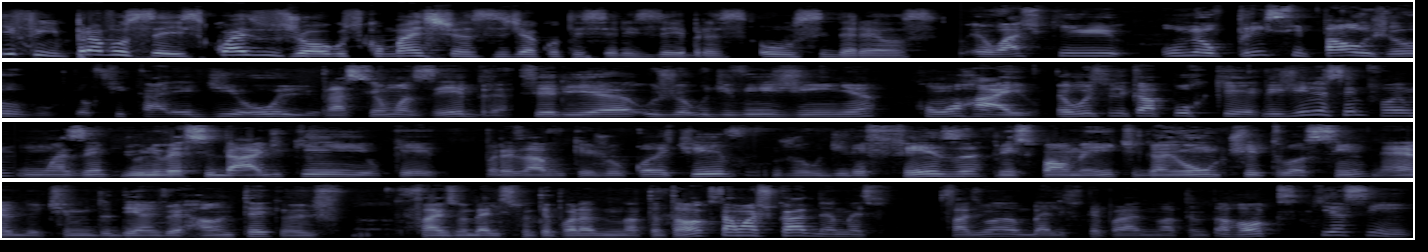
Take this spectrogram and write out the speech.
Enfim, para vocês, quais os jogos com mais chances de acontecerem zebras ou Cinderelas? Eu acho que o meu principal jogo que eu ficaria de olho para ser uma zebra seria o jogo de Virgínia com Ohio. Eu vou explicar por quê. Virgínia sempre foi um exemplo de universidade que o que prezava o que? Jogo coletivo, jogo de defesa, principalmente. Ganhou um título assim, né? Do time do DeAndre Hunter, que hoje faz uma belíssima temporada no Atlanta Hawks. Tá machucado, né? Mas faz uma belíssima temporada no Atlanta Hawks. Que assim,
